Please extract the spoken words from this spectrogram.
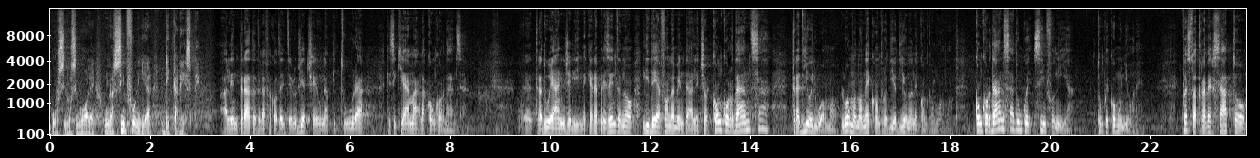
o se lo si vuole, una sinfonia di carismi. All'entrata della facoltà di teologia c'è una pittura che si chiama La Concordanza eh, tra due angeli che rappresentano l'idea fondamentale, cioè concordanza tra Dio e l'uomo. L'uomo non è contro Dio, Dio non è contro l'uomo. Concordanza dunque sinfonia, dunque comunione. Questo ha attraversato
